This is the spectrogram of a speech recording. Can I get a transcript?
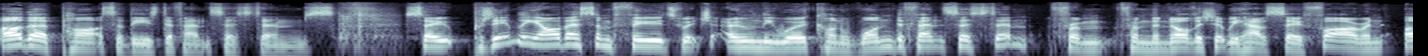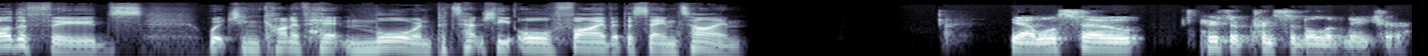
other parts of these defense systems. So, presumably, are there some foods which only work on one defense system from, from the knowledge that we have so far, and other foods which can kind of hit more and potentially all five at the same time? Yeah, well, so here's a principle of nature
